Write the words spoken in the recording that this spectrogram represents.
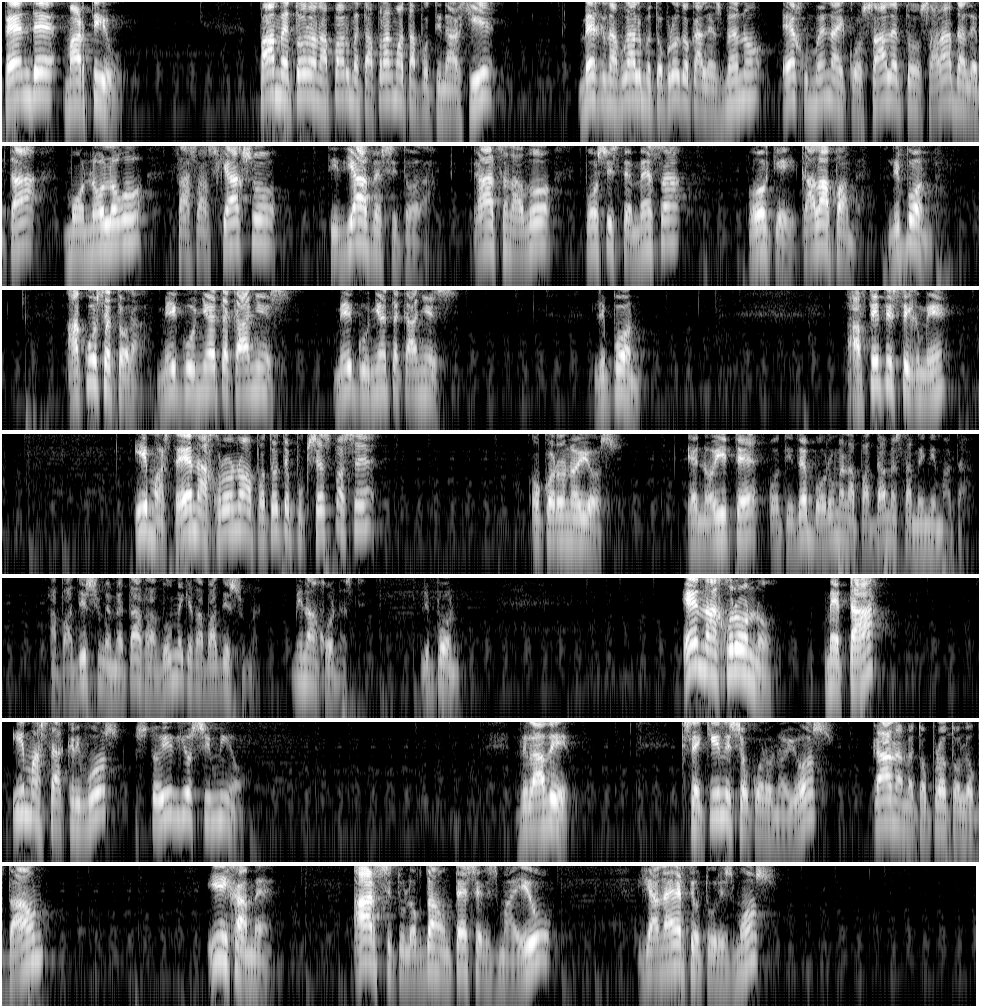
5 Μαρτίου. Πάμε τώρα να πάρουμε τα πράγματα από την αρχή μέχρι να βγάλουμε τον πρώτο καλεσμένο. Έχουμε ένα 20 λεπτό, 40 λεπτά μονόλογο θα σας φτιάξω τη διάθεση τώρα. Κάτσε να δω πώς είστε μέσα. Οκ, καλά πάμε. Λοιπόν, ακούστε τώρα, μην κουνιέται κανείς. Μην κουνιέται κανείς. Λοιπόν, αυτή τη στιγμή είμαστε ένα χρόνο από τότε που ξέσπασε ο κορονοϊός. Εννοείται ότι δεν μπορούμε να απαντάμε στα μηνύματα. Θα απαντήσουμε μετά, θα δούμε και θα απαντήσουμε. Μην αγχώνεστε. Λοιπόν, ένα χρόνο μετά είμαστε ακριβώς στο ίδιο σημείο. Δηλαδή, ξεκίνησε ο κορονοϊός, κάναμε το πρώτο lockdown, είχαμε άρση του lockdown 4 Μαΐου για να έρθει ο τουρισμός,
